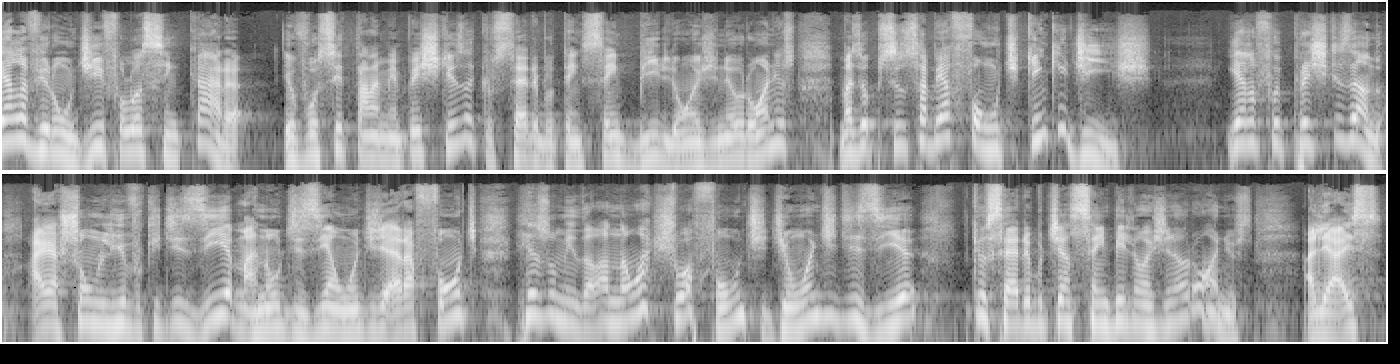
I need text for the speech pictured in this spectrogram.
ela virou um dia e falou assim, cara, eu vou citar na minha pesquisa que o cérebro tem 100 bilhões de neurônios, mas eu preciso saber a fonte. Quem que diz? E ela foi pesquisando. Aí achou um livro que dizia, mas não dizia onde era a fonte. Resumindo, ela não achou a fonte de onde dizia que o cérebro tinha 100 bilhões de neurônios. Aliás,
